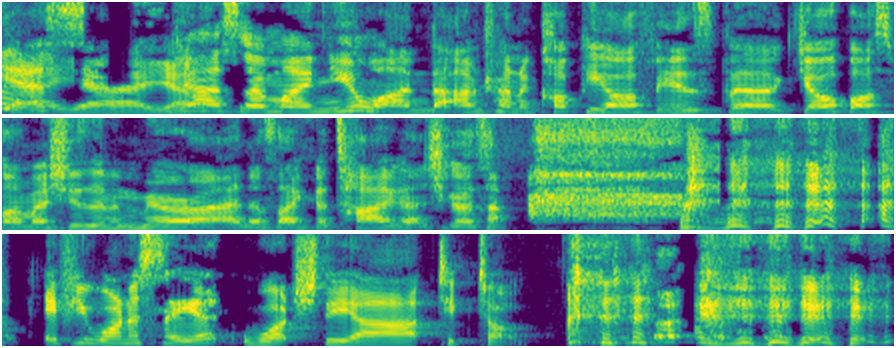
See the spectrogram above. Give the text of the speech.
Yes. Yeah. Yeah. Yeah. So my new one that I'm trying to copy off is the girl boss one where she's in the mirror and it's like a tiger and she goes, ah. if you want to see it, watch the uh, TikTok.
